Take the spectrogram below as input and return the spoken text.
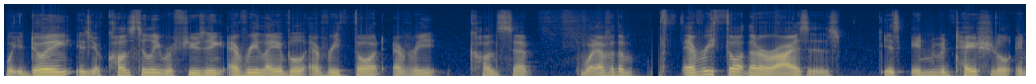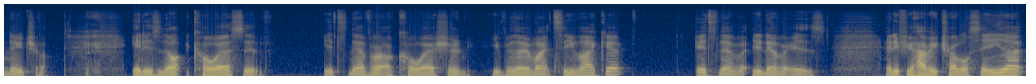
what you're doing is you're constantly refusing every label, every thought, every concept, whatever the every thought that arises is invitational in nature. It is not coercive. It's never a coercion. Even though it might seem like it, it's never it never is. And if you're having trouble seeing that,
